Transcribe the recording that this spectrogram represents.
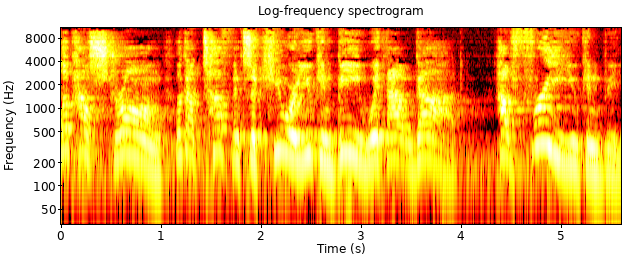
look how strong, look how tough and secure you can be without God, how free you can be.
